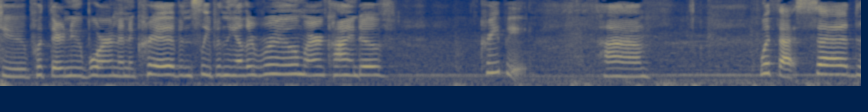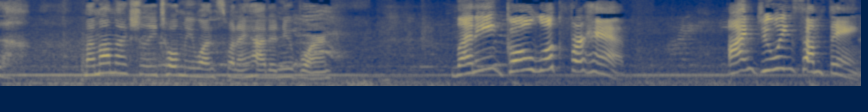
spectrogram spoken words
to put their newborn in a crib and sleep in the other room are kind of creepy. Um, with that said, my mom actually told me once when I had a newborn Lenny, go look for him. I'm doing something.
